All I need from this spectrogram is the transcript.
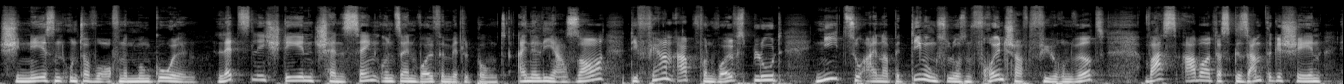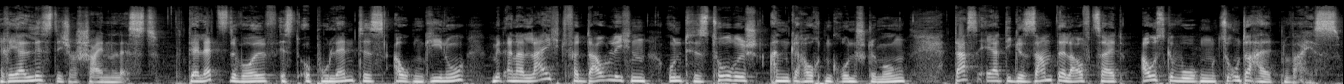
Chinesen unterworfenen Mongolen. Letztlich stehen Chen Seng und sein Wolf im Mittelpunkt. Eine Liaison, die fernab von Wolfsblut nie zu einer bedingungslosen Freundschaft führen wird, was aber das gesamte Geschehen realistisch erscheinen lässt. Der letzte Wolf ist opulentes Augenkino mit einer leicht verdaulichen und historisch angehauchten Grundstimmung, das er die gesamte Laufzeit ausgewogen zu unterhalten weiß.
